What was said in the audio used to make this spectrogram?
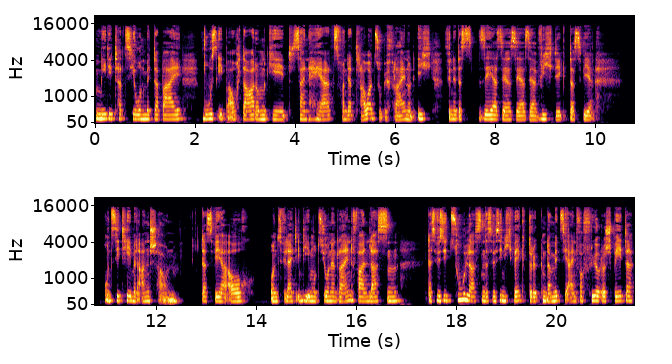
Meditation mit dabei, wo es eben auch darum geht, sein Herz von der Trauer zu befreien. Und ich finde das sehr, sehr, sehr, sehr wichtig, dass wir uns die Themen anschauen, dass wir auch uns vielleicht in die Emotionen reinfallen lassen, dass wir sie zulassen, dass wir sie nicht wegdrücken, damit sie einfach früher oder später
